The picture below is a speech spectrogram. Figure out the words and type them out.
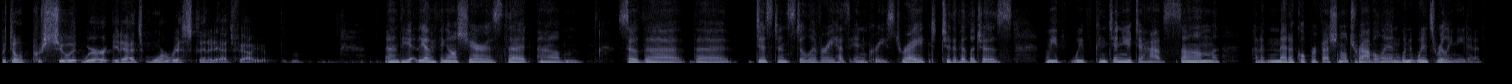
but don't pursue it where it adds more risk than it adds value. Mm-hmm. And the the other thing I'll share is that um, so the the distance delivery has increased right to the villages. We've we've continued to have some kind of medical professional travel in when when it's really needed.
